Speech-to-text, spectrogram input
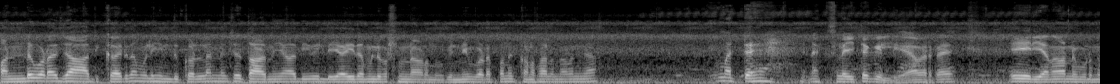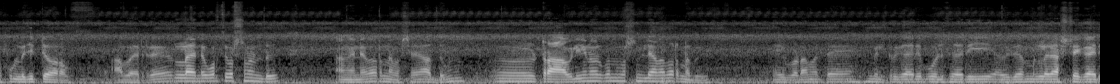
പണ്ട് ഇവിടെ ജാതിക്കാർ തമ്മിൽ ഹിന്ദുക്കളിൽ തന്നെ താഴ്ന്ന ജാതി വലിയ ജാതി തമ്മിൽ പ്രശ്നം ഉണ്ടാകുന്നു പിന്നെ ഇവിടെ ഇപ്പം നിൽക്കണ സ്ഥലം എന്ന് പറഞ്ഞാൽ മറ്റേ നെക്സലൈറ്റ് ഒക്കെ ഇല്ലേ അവരുടെ ഏരിയ എന്ന് പറഞ്ഞാൽ ഇവിടുന്ന് ഫുള്ള് ചുറ്റോറം അവരുടെ ഉള്ളതിന്റെ കുറച്ച് പ്രശ്നമുണ്ട്. അങ്ങനെ പറഞ്ഞു പക്ഷേ അതും ട്രാവൽ ചെയ്യണവർക്കൊന്നും പ്രശ്നമില്ല എന്നാണ് പറഞ്ഞത്. ഇവിടെ മറ്റേ മിലിറ്ററിക്കാർ പോലീസുകാർ അവർ തമ്മിലുള്ള രാഷ്ട്രീയക്കാർ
